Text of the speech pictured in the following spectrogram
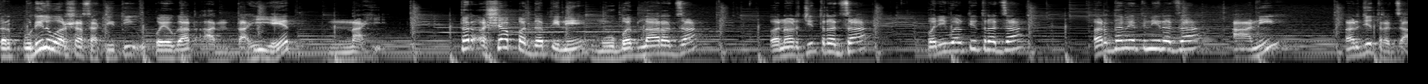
तर पुढील वर्षासाठी ती उपयोगात आणताही येत नाही. तर अशा पद्धतीने मोबदला रजा अनर्जित रजा परिवर्तित रजा अर्धवेतनी रजा आणि अर्जित रजा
